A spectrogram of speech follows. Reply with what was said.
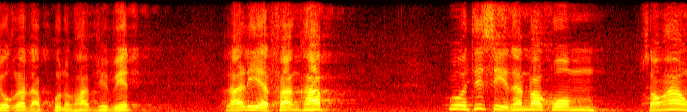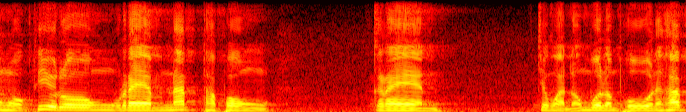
ยกระดับคุณภาพชีวิต รายละเอียดฟังครับเมื่อวันที่ 4 ธันวาคม 2566ที่โรงแรมนัทพงศ์แกรน จังหวัดหนองบัวลำพูนะครับ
